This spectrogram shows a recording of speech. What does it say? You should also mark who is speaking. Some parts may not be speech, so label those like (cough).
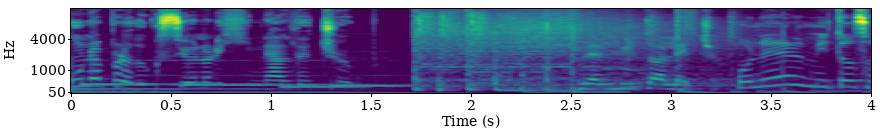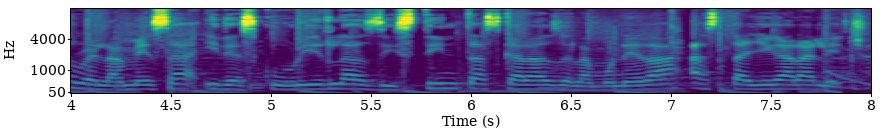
Speaker 1: una producción original de Troop.
Speaker 2: Del mito al hecho. Poner el mito sobre la mesa y descubrir las distintas caras de la moneda hasta llegar al hecho.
